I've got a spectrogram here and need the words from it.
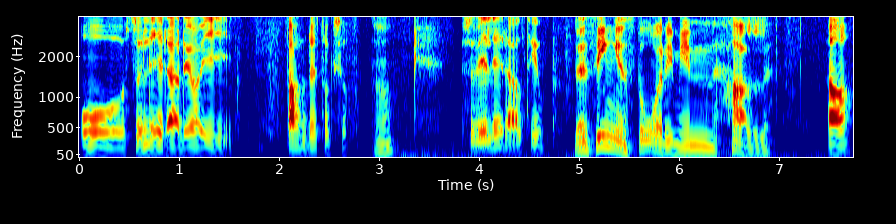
Och så lirade jag i bandet också. Ja. Så vi lirade alltihop. Den singeln står i min hall. Ja.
